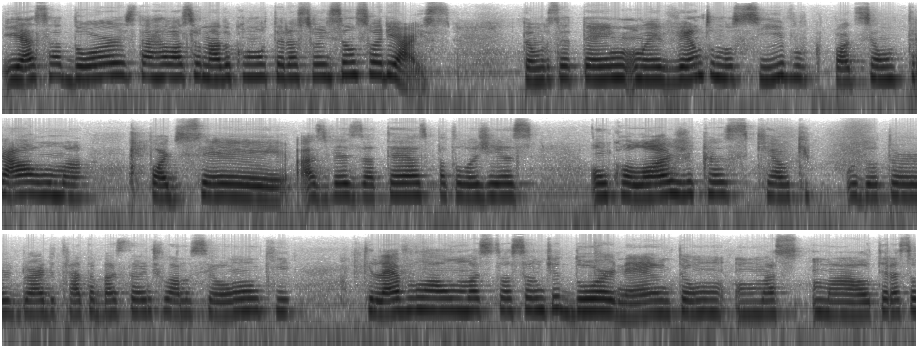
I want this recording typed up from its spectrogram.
e essa dor está relacionada com alterações sensoriais. Então, você tem um evento nocivo, que pode ser um trauma, pode ser, às vezes, até as patologias oncológicas, que é o que o doutor Eduardo trata bastante lá no CEONC, que levam a uma situação de dor, né? Então, uma, uma alteração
